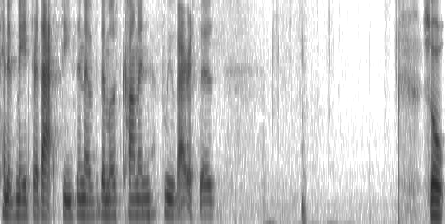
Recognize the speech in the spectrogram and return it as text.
kind of made for that season of the most common flu viruses. So,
